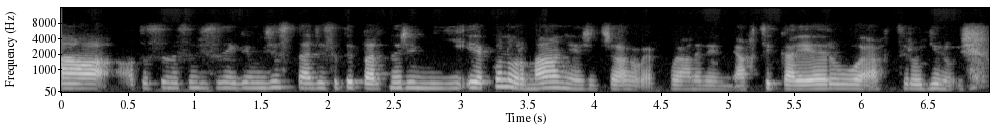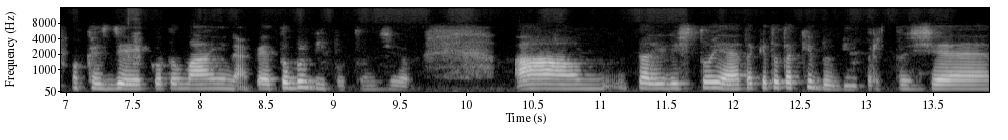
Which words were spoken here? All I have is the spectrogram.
A, a to si myslím, že se někdy může stát, že se ty partneři míjí jako normálně, že třeba, jako já nevím, já chci kariéru a já chci rodinu, že jo. každý jako to má jinak. A je to blbý potom, že jo. A tady, když to je, tak je to taky blbý, protože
